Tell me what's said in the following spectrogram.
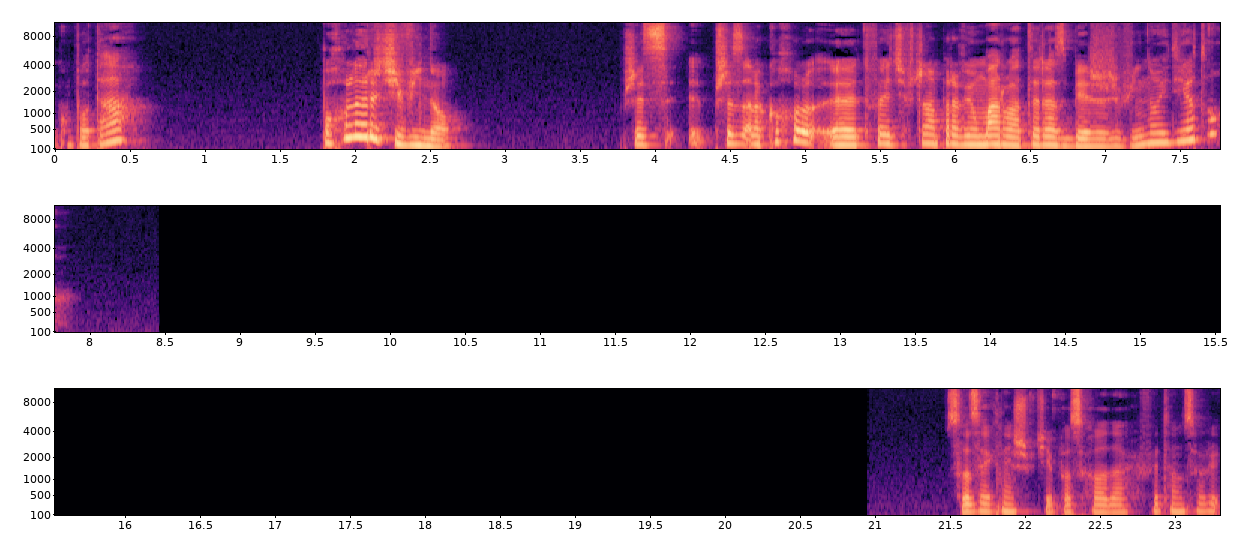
Głupota? Po cholery ci wino. Przez, przez alkohol e, twoja dziewczyna prawie umarła, teraz bierzesz wino, idioto? Schodzę jak najszybciej po schodach, sobie,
